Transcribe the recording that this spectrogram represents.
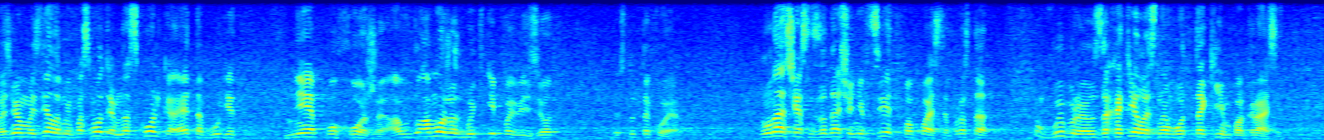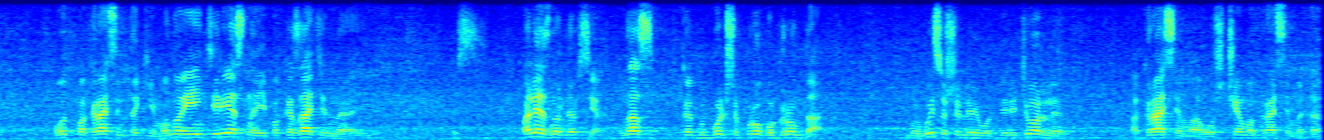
возьмем и сделаем и посмотрим, насколько это будет не похоже. А, а может быть и повезет. То есть тут такое. Ну, у нас сейчас задача не в цвет попасть, а просто ну, выбор, захотелось нам вот таким покрасить. Вот покрасим таким. Оно и интересно, и показательно, и полезно для всех. У нас как бы больше проба грунта. Мы высушили его, перетерли, окрасим, а уж чем окрасим, это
